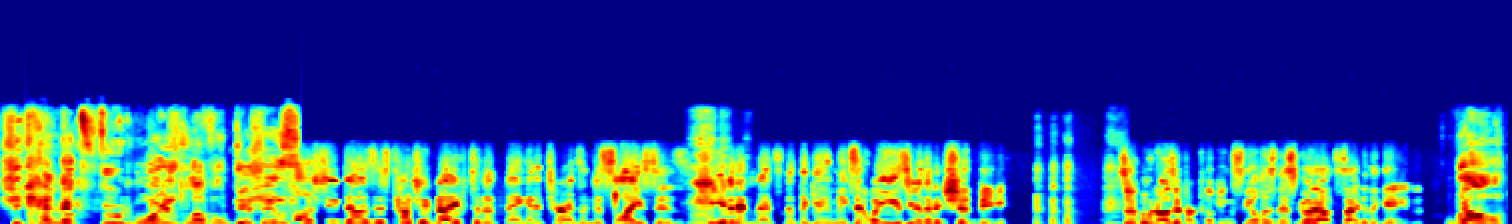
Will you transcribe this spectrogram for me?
she can make food wars level dishes. All she does is touch a knife to the thing and it turns into slices. She even admits that the game makes it way easier than it should be. So who knows if her cooking skill is this good outside of the game? Well,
